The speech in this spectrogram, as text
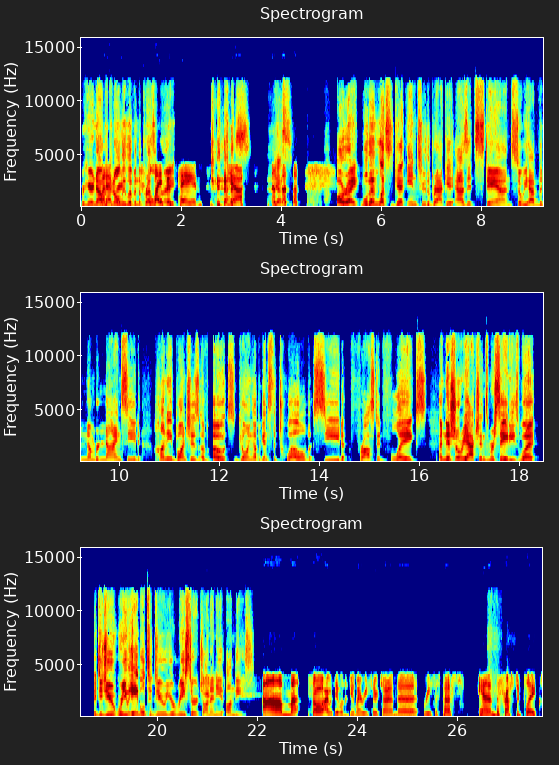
We're here now. We can only live in the present, Life right? is pain. Yes. yes. All right. Well, then let's get into the bracket as it stands. So we have the number nine seed Honey Bunches of Oats going up against the 12 seed Frosted Flakes. Initial reactions, Mercedes. What did you were you able to do your research on any on these? Um, so I was able to do my research on the Reese's Puffs and the Frosted Flakes.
